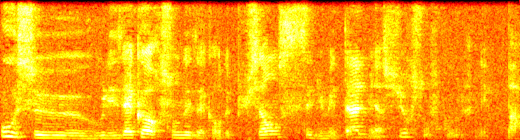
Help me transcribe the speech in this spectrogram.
où, où les accords sont des accords de puissance, c'est du métal bien sûr, sauf que je n'ai pas.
